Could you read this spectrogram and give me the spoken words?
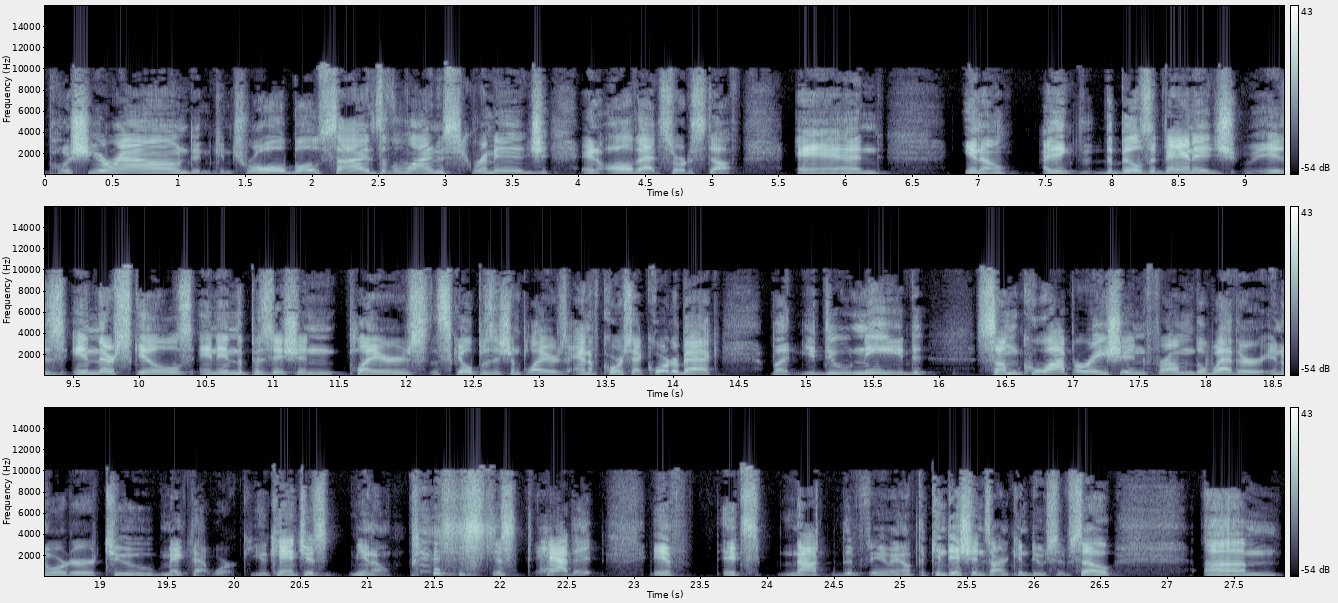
push you around and control both sides of the line of scrimmage and all that sort of stuff. And you know, I think the Bills' advantage is in their skills and in the position players, the skill position players, and of course at quarterback. But you do need some cooperation from the weather in order to make that work. You can't just, you know, just have it if it's not, you know, the conditions aren't conducive. So, um,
